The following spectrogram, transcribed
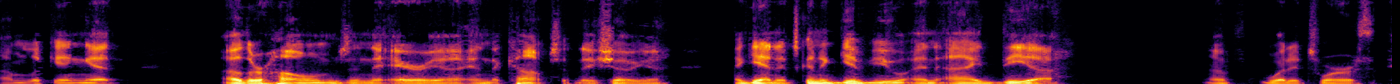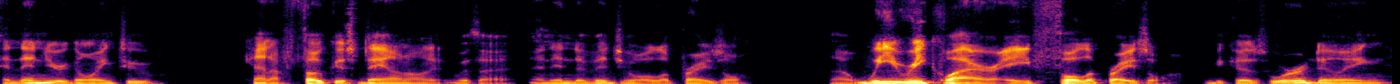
I'm looking at other homes in the area and the comps that they show you. Again, it's going to give you an idea of what it's worth. And then you're going to kind of focus down on it with a, an individual appraisal. Uh, we require a full appraisal because we're doing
